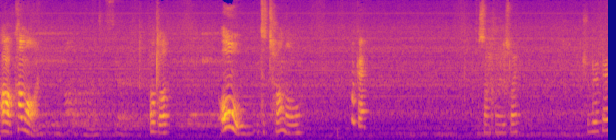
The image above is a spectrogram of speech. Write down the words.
Oh, come on. Oh god. Oh, it's a tunnel. Okay. Sun coming this way. Should be okay.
